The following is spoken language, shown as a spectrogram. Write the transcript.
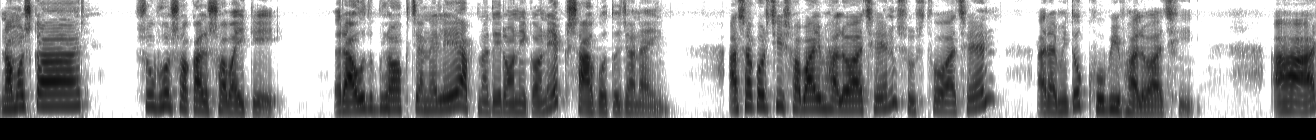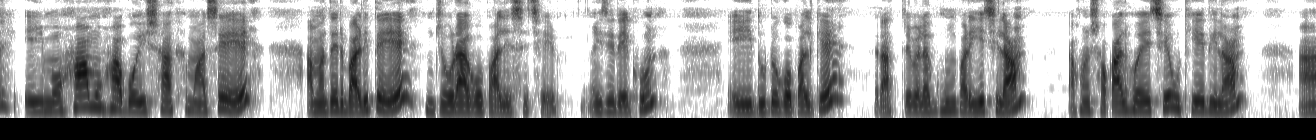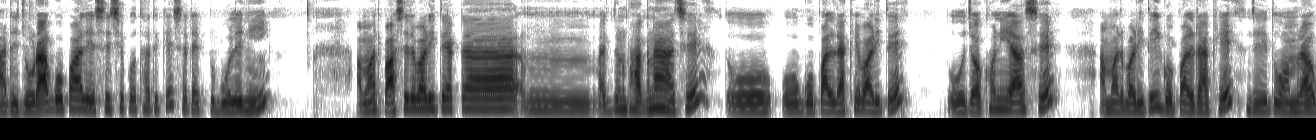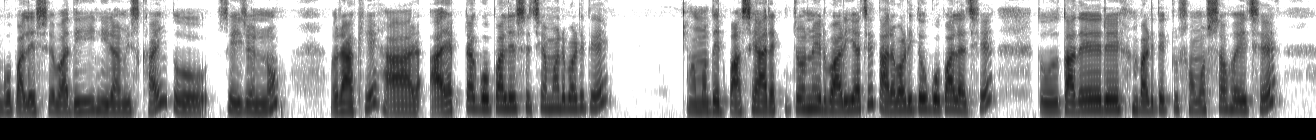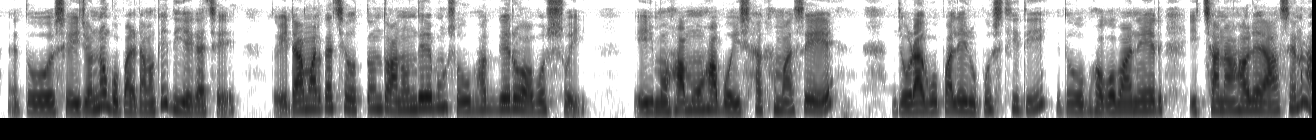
নমস্কার, শুভ সকাল সবাইকে। রাউত ব্লগ চ্যানেলে আপনাদের অনেক অনেক স্বাগত জানাই। আশা করছি সবাই ভালো আছেন, সুস্থ আছেন, আর আমি তো খুবই ভালো আছি। আর এই মহা মহা বৈশাখ মাসে আমাদের বাড়িতে জোড়া গোপাল এসেছে। এই যে দেখুন, এই দুটো গোপালকে রাত্রেবেলা ঘুম পাড়িয়েছিলাম, এখন সকাল হয়েছে, উঠিয়ে দিলাম। আর জোড়া গোপাল এসেছে কোথা থেকে সেটা একটু বলে নিই। আমার পাশের বাড়িতে একটা একজন ভাগনা আছে, তো ও গোপাল রাখে বাড়িতে। তো যখনই আসে, আমার বাড়িতেই গোপাল রাখে। যেহেতু আমরাও গোপালের সেবা দিই, নিরামিষ খাই, তো সেই জন্য রাখে। আর আরেকটা গোপাল এসেছে আমার বাড়িতে। আমাদের পাশে আরেকজনের বাড়ি আছে, তার বাড়িতেও গোপাল আছে। তো তাদের বাড়িতে একটু সমস্যা হয়েছে, তো সেই জন্য গোপালটা আমাকে দিয়ে গেছে। তো এটা আমার কাছে অত্যন্ত আনন্দের এবং সৌভাগ্যেরও অবশ্যই। এই মহামহা বৈশাখ মাসে জোড়া গোপালের উপস্থিতি। তো ভগবানের ইচ্ছা না হলে আসে না।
